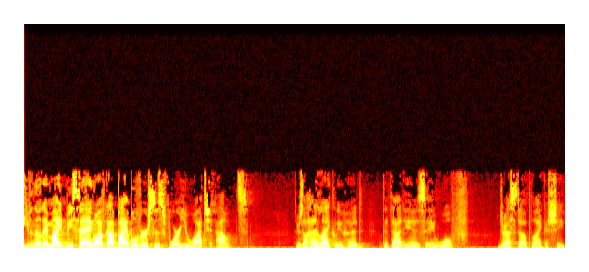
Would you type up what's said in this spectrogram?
even though they might be saying, Oh, I've got Bible verses for you, watch out. There's a high likelihood that that is a wolf dressed up like a sheep.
